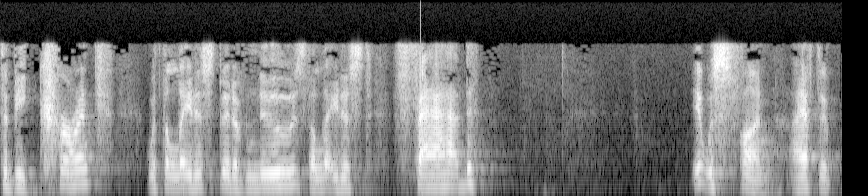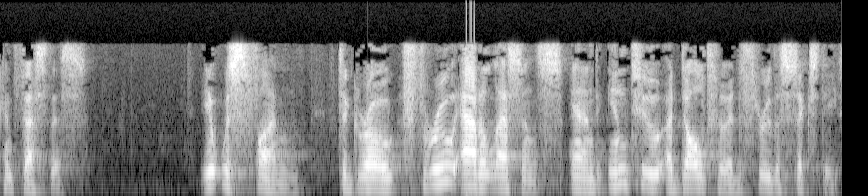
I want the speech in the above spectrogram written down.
to be current with the latest bit of news, the latest fad. It was fun. I have to confess this. It was fun to grow through adolescence and into adulthood through the 60s.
